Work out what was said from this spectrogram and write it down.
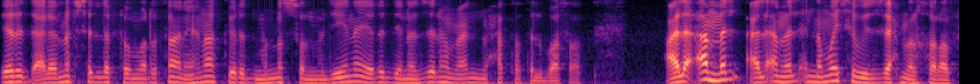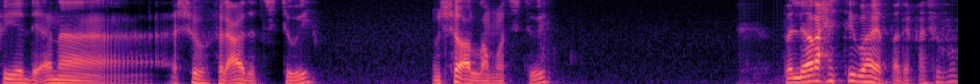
يرد على نفس اللفة مرة ثانية هناك يرد من نص المدينة يرد ينزلهم عند محطة الباصات. على أمل على أمل إنه ما يسوي الزحمة الخرافية اللي أنا أشوفها في العادة تستوي. وإن شاء الله ما تستوي. فاللي راح يستوي بهاي الطريقة شوفوا.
